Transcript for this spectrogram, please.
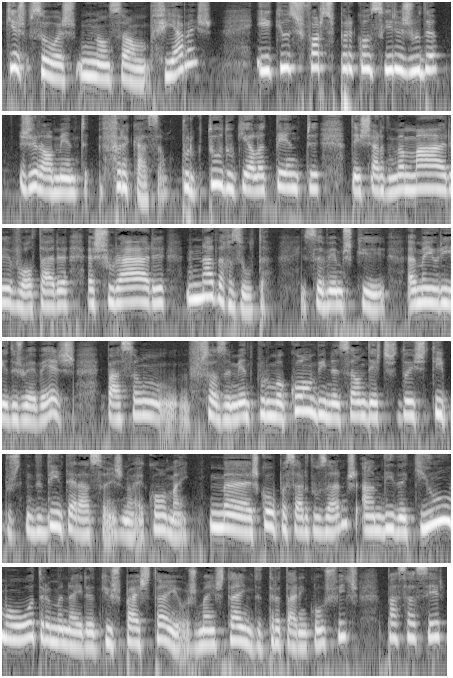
que as pessoas não são fiáveis e que os esforços para conseguir ajuda geralmente fracassam, porque tudo o que ela tente, deixar de mamar, voltar a, chorar, nada resulta. Sabemos que a maioria dos bebés passam forçosamente por uma combinação destes dois tipos de interações, não é? Com a mãe. Mas com o passar dos anos, à medida que uma ou outra maneira que os pais têm ou as mães têm de tratarem com os filhos, passa a ser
